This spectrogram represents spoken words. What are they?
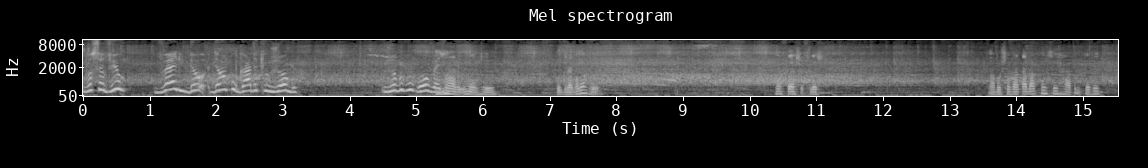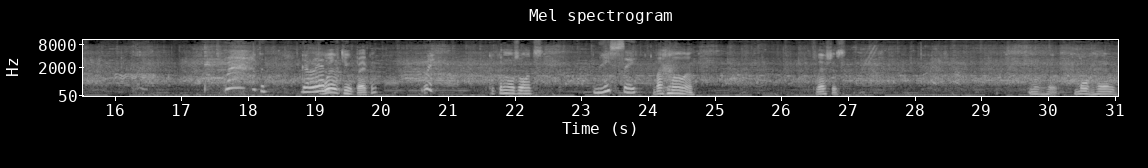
Você viu? Velho, deu, deu uma bugada aqui o jogo. O jogo bugou, velho. Mario morreu. O dragão morreu. Uma flecha, flecha. A bruxa vai acabar com você rápido, quer ver? Merda. Galera, Ou ele tinha o P.E.K.K.A. ué, Por que, que ele não usou antes? nem sei. Vai arrumar uma. Flechas. Morreu. Morreu.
